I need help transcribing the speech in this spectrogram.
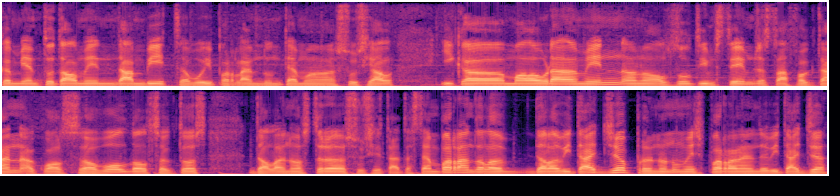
canviem totalment d'àmbit, avui parlem d'un tema social i que malauradament en els últims temps està afectant a qualsevol dels sectors de la nostra societat. Estem parlant de l'habitatge d'habitatge, però no només parlarem d'habitatge,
